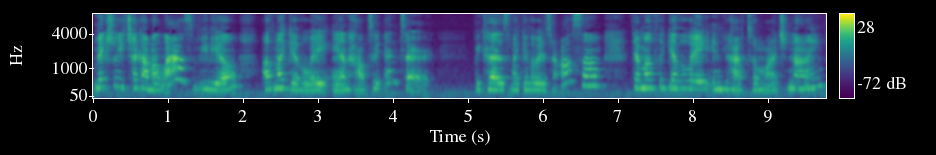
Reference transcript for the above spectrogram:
make sure you check out my last video of my giveaway and how to enter. Because my giveaways are awesome. They're monthly giveaway and you have till March 9th.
